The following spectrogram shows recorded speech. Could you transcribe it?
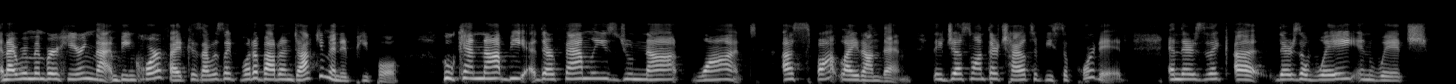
And i remember hearing that and being horrified because i was like what about undocumented people who cannot be their families do not want a spotlight on them. They just want their child to be supported. And there's like a there's a way in which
